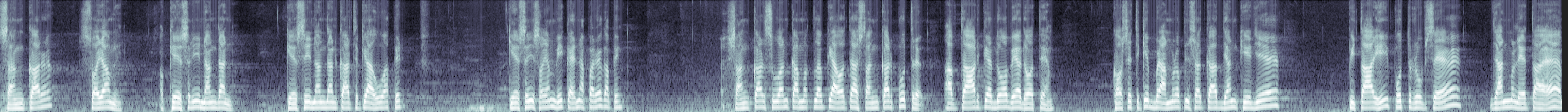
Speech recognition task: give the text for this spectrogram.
शंकर स्वयं और केसरी नंदन। केसरी नंदन का अर्थ क्या हुआ फिर? केसरी स्वयं भी कहना पड़ेगा फिर। शंकर, सुवन का मतलब क्या होता है? शंकर पुत्र, अवतार के दो भेद होते हैं। कौशिक की ब्राह्मणोपनिषद का अध्ययन कीजिए। पिता ही पुत्र रूप से जन्म लेता है।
